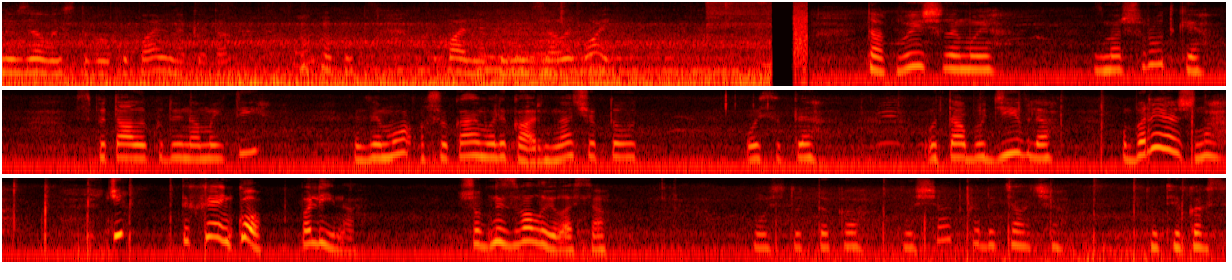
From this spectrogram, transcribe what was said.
Не взяли з тобою купальники, так? Купальники не взяли. Ой. Так, вийшли ми з маршрутки, спитали, куди нам йти. Йдемо, шукаємо лікарню. Начебто ось оте, ота будівля. Обережно. Чих, тихенько, Поліна, щоб не звалилася. Ось тут така площадка дитяча. Тут якась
